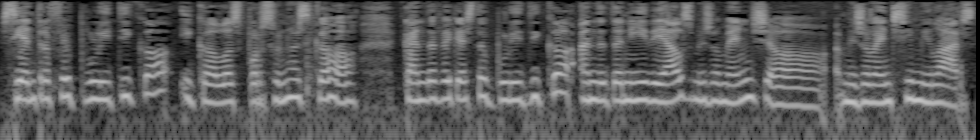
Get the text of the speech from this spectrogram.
s'hi entra a fer política i que les persones que, que han de fer aquesta política han de tenir ideals més o menys, eh, més o menys similars.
